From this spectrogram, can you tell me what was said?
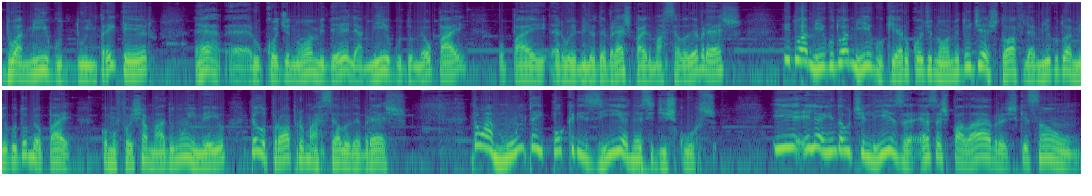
do amigo do empreiteiro, né? Era o codinome dele, amigo do meu pai. O pai era o Emílio Debrecht, pai do Marcelo Debrecht. E do amigo do amigo, que era o codinome do Dias Toffoli, amigo do amigo do meu pai, como foi chamado num e-mail pelo próprio Marcelo Debrecht. Então há muita hipocrisia nesse discurso. E ele ainda utiliza essas palavras que são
